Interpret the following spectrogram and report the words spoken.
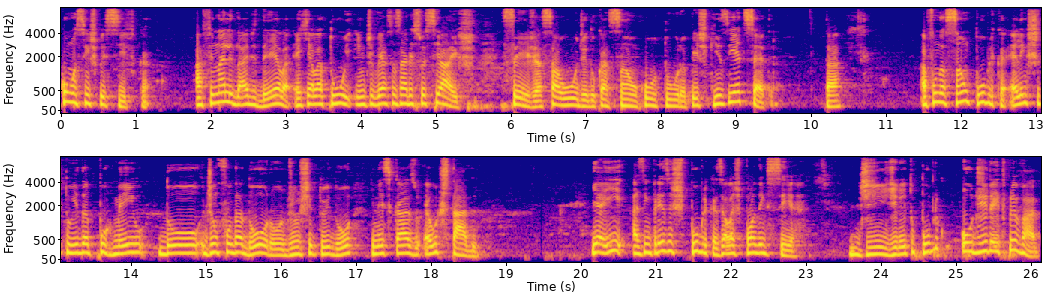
Como assim específica? A finalidade dela é que ela atue em diversas áreas sociais, seja saúde, educação, cultura, pesquisa e etc. Tá? A fundação pública é instituída por meio do, de um fundador ou de um instituidor, que nesse caso é o Estado. E aí, as empresas públicas elas podem ser de direito público ou de direito privado.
